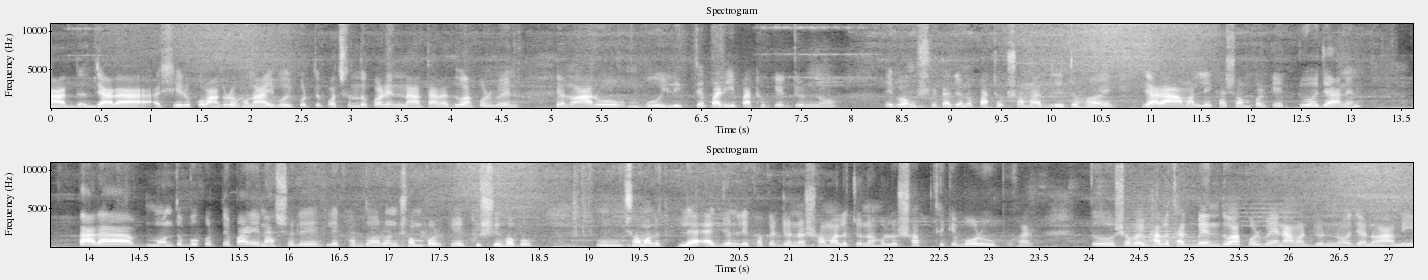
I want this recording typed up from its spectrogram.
আর যারা সেরকম আগ্রহ নাই, বই পড়তে পছন্দ করেন না, তারা দোয়া করবেন যেন আরও বই লিখতে পারি পাঠকের জন্য এবং সেটা যেন পাঠক সমাদৃত হয়। যারা আমার লেখা সম্পর্কে একটুও জানেন, তারা মন্তব্য করতে পারেন, আসলে লেখার ধরন সম্পর্কে খুশি হব। সমালো একজন লেখকের জন্য সমালোচনা হলো সব থেকে বড় উপহার। তো সবাই ভালো থাকবেন, দোয়া করবেন, আমার জন্য যেন আমি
